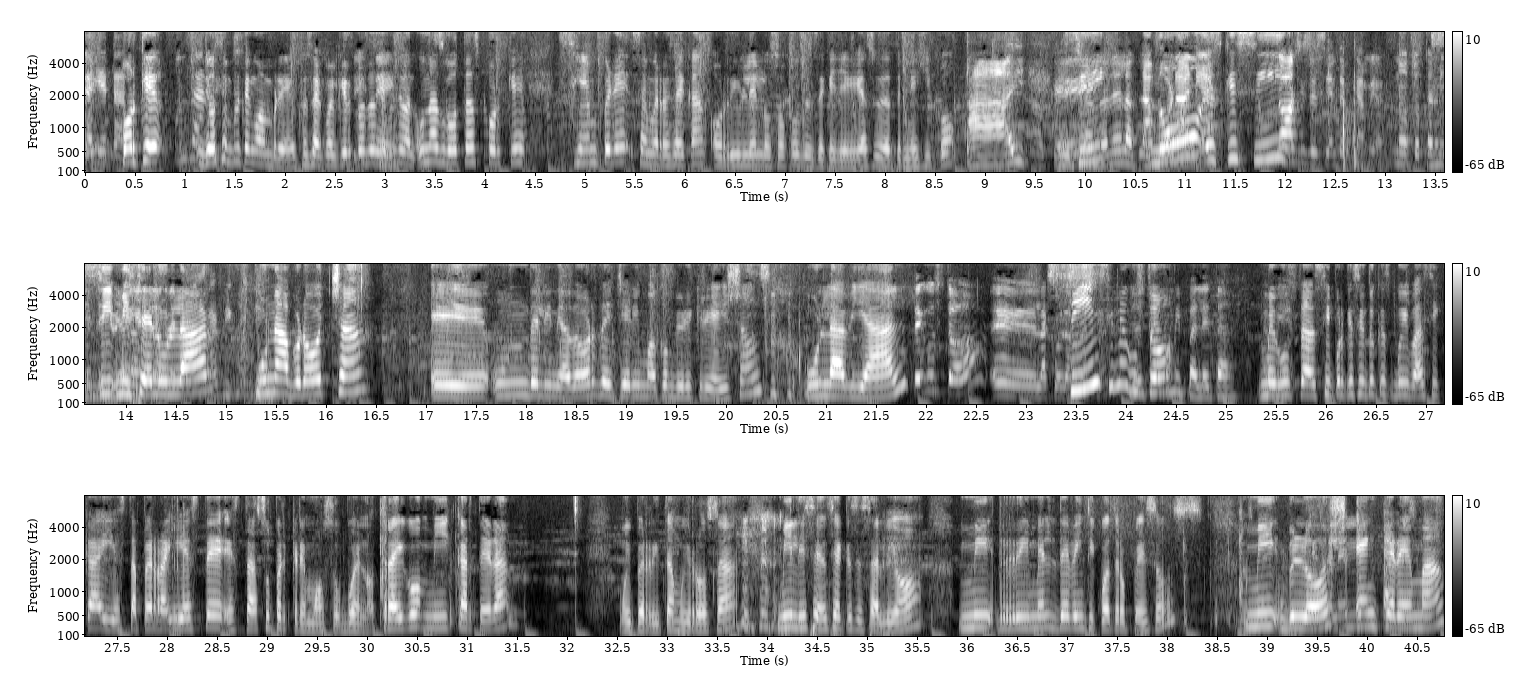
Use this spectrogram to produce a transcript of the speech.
Galletas. Porque yo siempre tengo hambre, o sea, cualquier cosa sí. siempre se van. Unas gotas porque siempre se me resecan horrible los ojos desde que llegué a Ciudad de México. Ay, Sí. echándole la culpa. No, es que sí. No, sí se siente el cambio. No, totalmente. Sí, mi celular, una brocha, eh, un delineador de Jerry Malcolm Beauty Creations, un labial. ¿Te gustó eh, la colaboración? Sí, sí me gustó. mi paleta. Me gusta, sí, porque siento que es muy básica y está perra. Y este está súper cremoso. Bueno, traigo mi cartera, muy perrita, muy rosa. mi licencia que se salió. Mi rímel de 24 pesos. mi blush en crema,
